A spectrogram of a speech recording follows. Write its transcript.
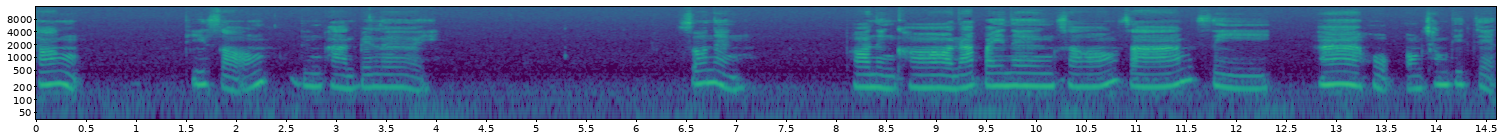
ช่องที่สองดึงผ่านไปเลย โซ่หนึ่งพอหนึ่งคอนับไปหนึ่งสองสามสี่ห้าหกลงช่องที่เจ็ด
